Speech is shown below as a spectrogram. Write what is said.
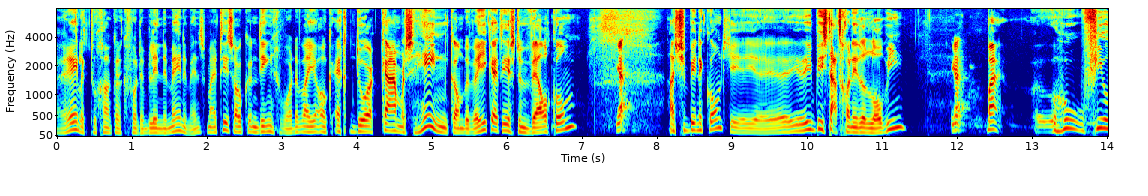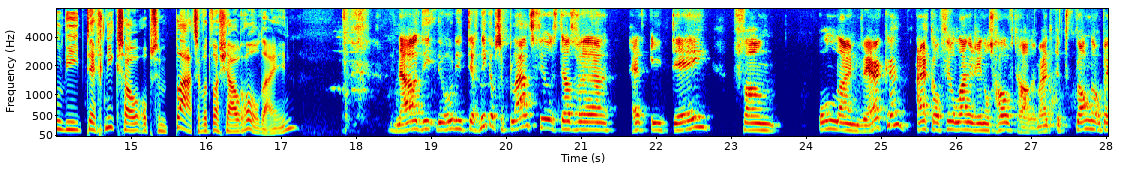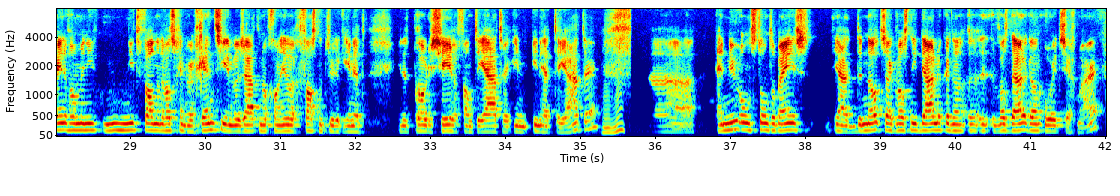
redelijk toegankelijk voor de blinde medemens. Maar het is ook een ding geworden waar je ook echt door kamers heen kan bewegen. Je krijgt eerst een welkom. Ja. Als je binnenkomt, je, je, je staat gewoon in de lobby. Ja. Maar hoe viel die techniek zo op zijn plaats? Wat was jouw rol daarin? Nou, die, hoe die techniek op zijn plaats viel, is dat we het idee van online werken eigenlijk al veel langer in ons hoofd hadden. Maar het, het, kwam er op een of andere manier niet, niet van en er was geen urgentie. En we zaten nog gewoon heel erg vast natuurlijk in het, in het produceren van theater in, in het theater. Mhm. Uh, en nu ontstond opeens, ja, de noodzaak was niet duidelijker dan, uh, was duidelijker dan ooit, zeg maar.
